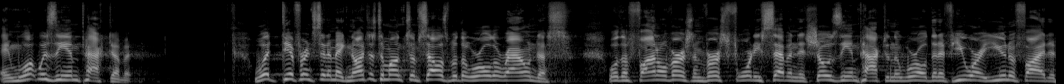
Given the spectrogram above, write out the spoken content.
And what was the impact of it? What difference did it make, not just amongst themselves, but the world around us? Well, the final verse in verse 47, it shows the impact in the world that if you are unified,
